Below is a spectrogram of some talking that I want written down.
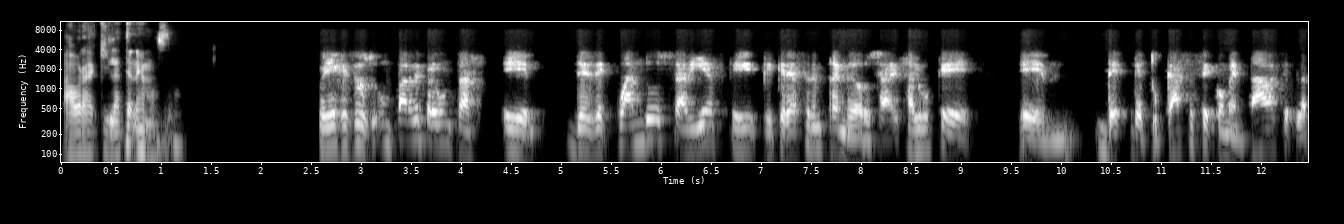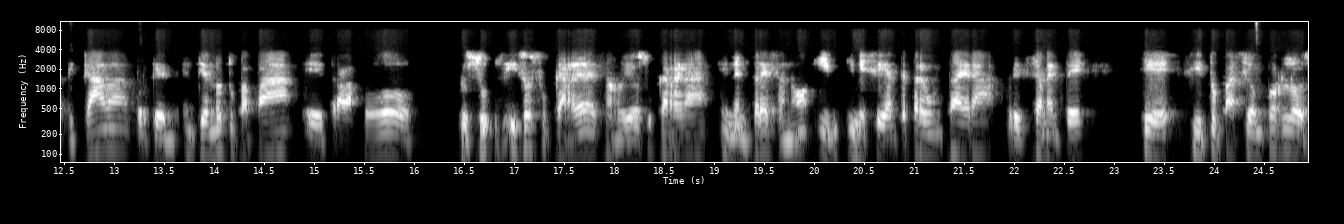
ahora aquí la tenemos. Oye Jesús, un par de preguntas. Eh, ¿Desde cuándo sabías que, que, querías ser emprendedor? O sea, es algo que eh, de, tu casa se comentaba, se platicaba, porque entiendo tu papá eh, trabajó, pues, hizo su carrera, desarrolló su carrera en la empresa, ¿no? Y, y mi siguiente pregunta era precisamente si, si tu pasión por los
